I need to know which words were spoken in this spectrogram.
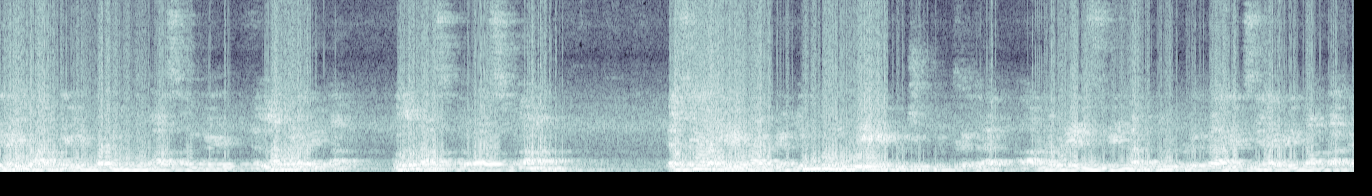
இறை வார்த்தைகள் வருகின்ற வாசகங்கள் எல்லாமே அதைத்தான். முதல் வாசகத்தை வாசினா எஸ்ஐயா இறை வார்த்தை துன்பம் ஊழியை பற்றி குறிப்பிடுகிறார். ஆண்டவர் இயேசு குறிப்பிடுகிறார்? எஸ்ஐயா இறை வார்த்தாக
